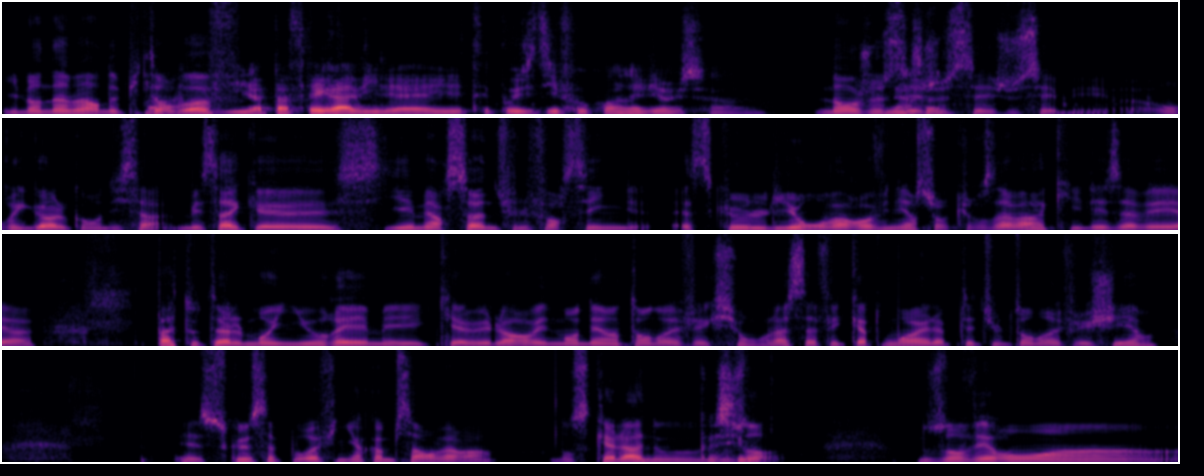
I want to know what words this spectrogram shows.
il en a marre de Peter Boff. Il n'a pas fait grève, il, il, était positif au coronavirus. Non, je sais, je sais, je sais, mais euh, on rigole quand on dit ça. Mais c'est vrai que si Emerson fait le forcing, est-ce que Lyon va revenir sur Kurzawa, qui les avait euh, pas totalement ignorés, mais qui avait, leur avait demandé un temps de réflexion? Là, ça fait 4 mois, il a peut-être eu le temps de réfléchir. Est-ce que ça pourrait finir comme ça On verra. Dans ce cas-là, nous, nous, enverrons un.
